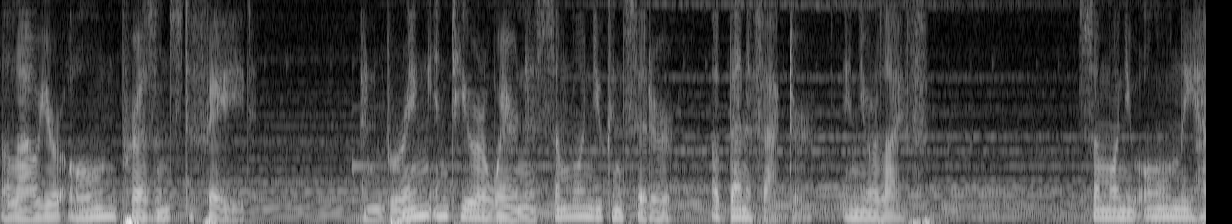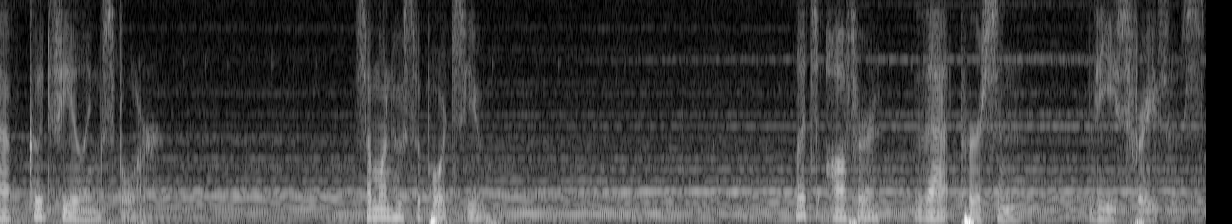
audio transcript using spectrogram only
allow your own presence to fade and bring into your awareness someone you consider a benefactor in your life, someone you only have good feelings for, someone who supports you. Let's offer that person these phrases.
